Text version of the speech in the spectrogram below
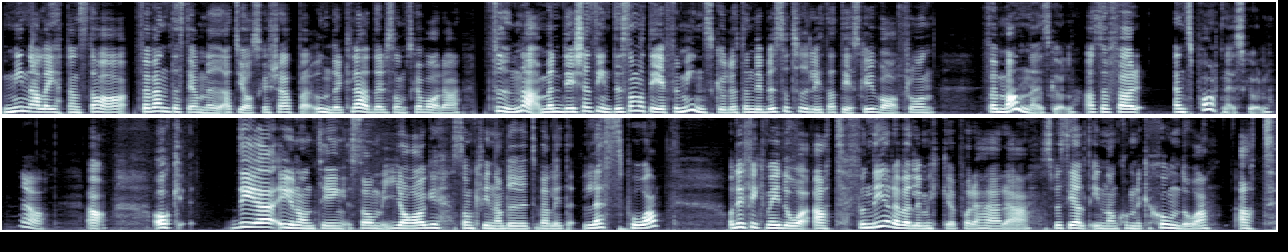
min alla hjärtans dag förväntas det av mig att jag ska köpa underkläder som ska vara fina. Men det känns inte som att det är för min skull utan det blir så tydligt att det ska ju vara från för mannens skull. Alltså för ens partners skull. Ja. Och det är ju någonting som jag som kvinna blivit väldigt less på. Och det fick mig då att fundera väldigt mycket på det här, äh, speciellt inom kommunikation då, att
